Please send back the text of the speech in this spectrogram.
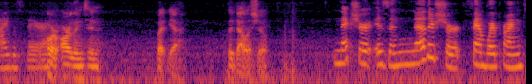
I was there. or Arlington, but yeah, the Dallas show. Next shirt is another shirt Fanboy Prime's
